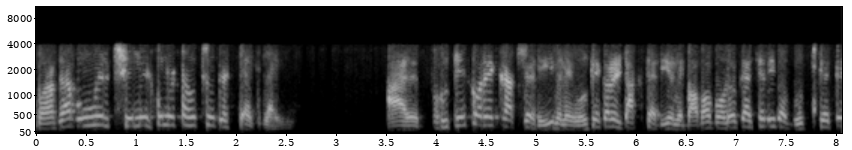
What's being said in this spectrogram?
বাঁজা বউয়ের ছেলে হলোটা হচ্ছে ওদের ট্যাগ লাইন আর ভূতে করে কাছারি মানে ভূতে করে ডাক্তারি মানে বাবা বড় কাছারি বা ভূত পেতে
